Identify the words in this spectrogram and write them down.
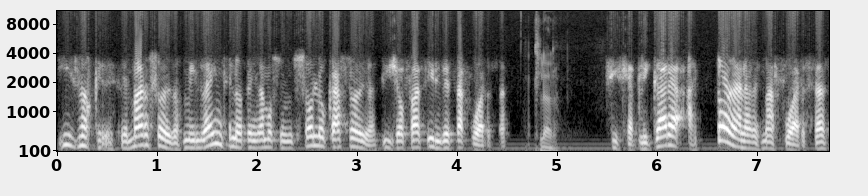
hizo que desde marzo de 2020 no tengamos un solo caso de gatillo fácil de esa fuerza. Claro. Si se aplicara a todas las demás fuerzas,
